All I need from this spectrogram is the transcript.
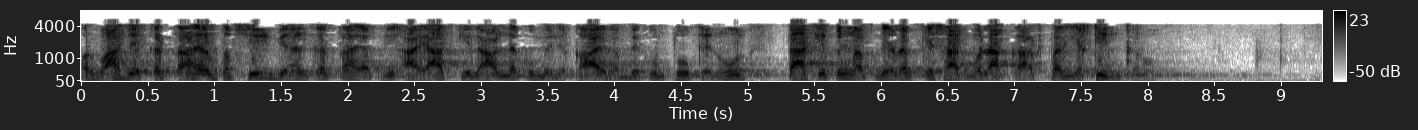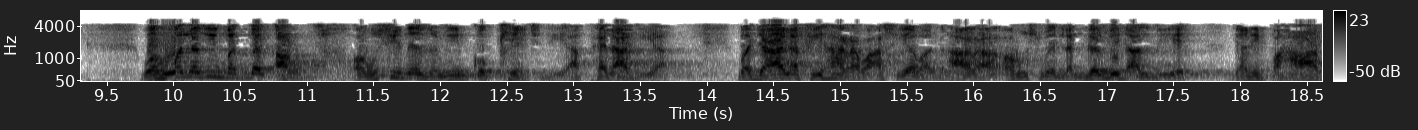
और वाजे करता है और तफसील बयान करता है अपनी आयात की लाल लकुम लिकाय रबकुम तू के नूर ताकि तुम अपने रब के साथ मुलाकात पर यकीन करो। वह हुआ लगी मद्दल अर्ज़, और उसी ने ज़मीन को खींच दिया, फैला दिया। वजाल फीहा रवासिया व अनहारा और उसमें लंगर भी डाल दिए, यानी पहाड़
